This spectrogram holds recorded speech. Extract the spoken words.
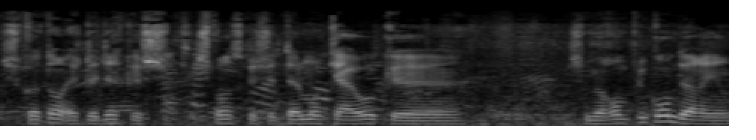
Je suis content et je dois dire que je, pense que je suis tellement KO que je me rends plus compte de rien.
